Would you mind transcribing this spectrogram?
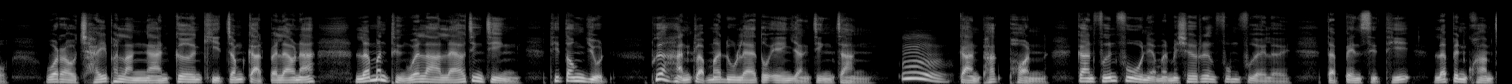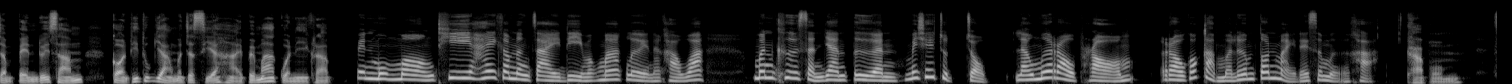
ว่าเราใช้พลังงานเกินขีดจำกัดไปแล้วนะ แล้วมันถึงเวลาแล้วจริง ๆ ที่ต้องหยุดเพื่อหันกลับมาดูแลตัวเองอย่างจริงจังอืมการพักผ่อน การฟื้นฟูเนี่ยมันไม่ใช่เรื่องฟุ่มเฟือยเลย แต่เป็นสิทธิและเป็นความจำเป็นด้วยซ้ำก่อนที่ทุกอย่างมันจะเสียหายไปมากกว่านี้ครับ เป็นมุมมองที่ให้กำลังใจดีมากๆเลยนะคะว่า มันคือสัญญาณเตือนไม่ใช่จุดจบ แล้วเมื่อเราพร้อม เราก็กลับมาเริ่มต้นใหม่ได้เสมอค่ะ ครับผม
